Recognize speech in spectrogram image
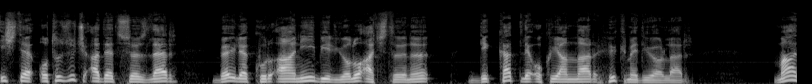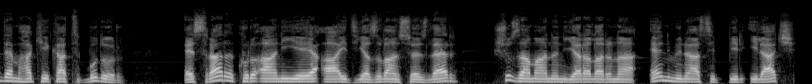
İşte 33 adet sözler böyle Kur'ani bir yolu açtığını dikkatle okuyanlar hükmediyorlar. Madem hakikat budur, esrar-ı Kur'aniye'ye ait yazılan sözler, şu zamanın yaralarına en münasip bir ilaç,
